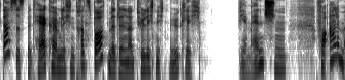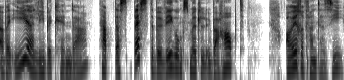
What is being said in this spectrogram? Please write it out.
Das ist mit herkömmlichen Transportmitteln natürlich nicht möglich. Wir Menschen, vor allem aber ihr, liebe Kinder, habt das beste Bewegungsmittel überhaupt, eure Fantasie.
